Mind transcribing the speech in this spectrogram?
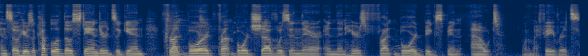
And so here's a couple of those standards again. Front board, front board shove was in there, and then here's front board big spin out, one of my favorites.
